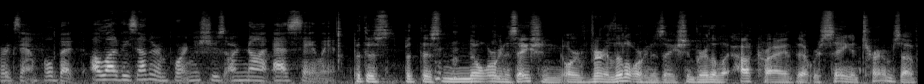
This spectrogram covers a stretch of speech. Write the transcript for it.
For example, but a lot of these other important issues are not as salient. But there's but there's no organization or very little organization, very little outcry that we're seeing in terms of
